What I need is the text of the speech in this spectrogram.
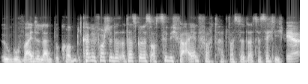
irgendwo Weideland bekommt. Ich kann mir vorstellen, dass Atasco das auch ziemlich vereinfacht hat, was er da tatsächlich Er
